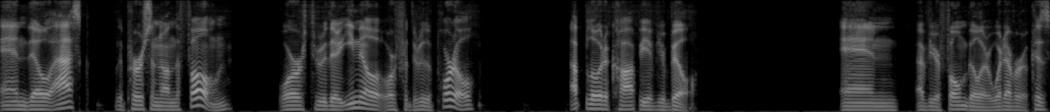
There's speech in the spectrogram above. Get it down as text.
and they'll ask the person on the phone or through their email or through the portal, upload a copy of your bill and of your phone bill or whatever because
